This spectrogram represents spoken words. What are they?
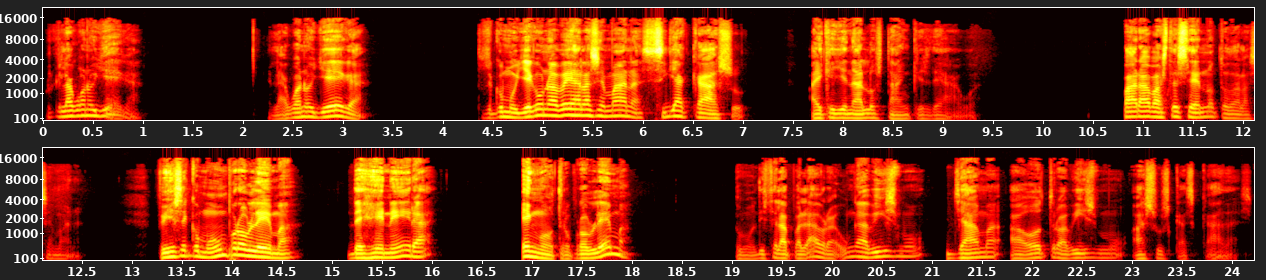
Porque el agua no llega. El agua no llega. Entonces, como llega una vez a la semana, si acaso, hay que llenar los tanques de agua para abastecernos toda la semana. Fíjese como un problema degenera en otro problema. Como dice la palabra, un abismo llama a otro abismo a sus cascadas.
